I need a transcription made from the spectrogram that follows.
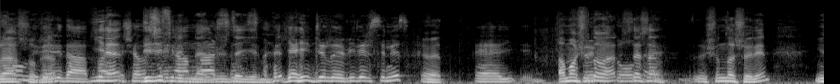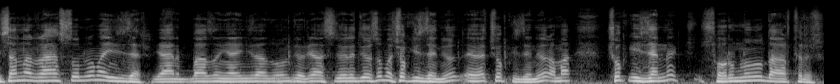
rahatsız son bir oluyor. veri daha Yine paylaşalım. dizi Beni filmler anlarsınız. %21. Yayıncılığı bilirsiniz. Evet. Ee, Ama şu da var. Sürekli oldu, istersen şunu da söyleyeyim. İnsanlar rahatsız olur ama izler. Yani bazen yayıncılar da onu diyor. Ya siz öyle diyorsunuz ama çok izleniyor. Evet çok izleniyor ama çok izlenmek sorumluluğunu da artırır.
